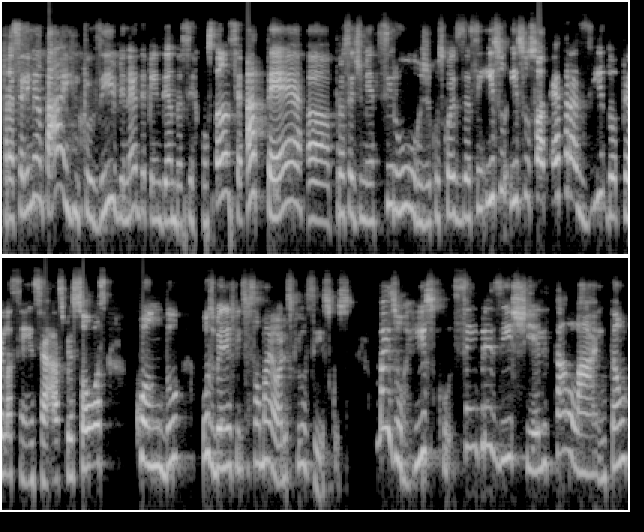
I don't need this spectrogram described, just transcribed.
para se alimentar, inclusive, né, dependendo da circunstância, até uh, procedimentos cirúrgicos, coisas assim. Isso, isso só é trazido pela ciência às pessoas quando os benefícios são maiores que os riscos. Mas o risco sempre existe, ele está lá. Então,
